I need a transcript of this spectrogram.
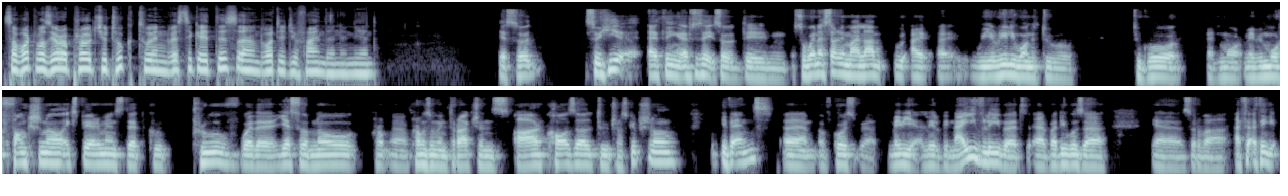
So, what was your approach you took to investigate this, and what did you find then in the end? Yeah, so so here I think I have to say so the so when I started my lab, I, I we really wanted to to go at more maybe more functional experiments that could prove whether yes or no uh, chromosome interactions are causal to transcriptional events. Um, of course, maybe a little bit naively, but uh, but it was a uh, sort of a I, th- I think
